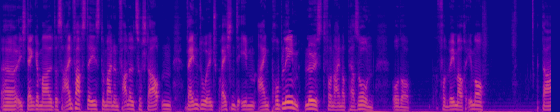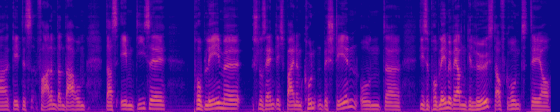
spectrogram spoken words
Äh, ich denke mal, das Einfachste ist, um einen Funnel zu starten, wenn du entsprechend eben ein Problem löst von einer Person oder von wem auch immer. Da geht es vor allem dann darum, dass eben diese Probleme schlussendlich bei einem Kunden bestehen und äh, diese Probleme werden gelöst aufgrund der,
